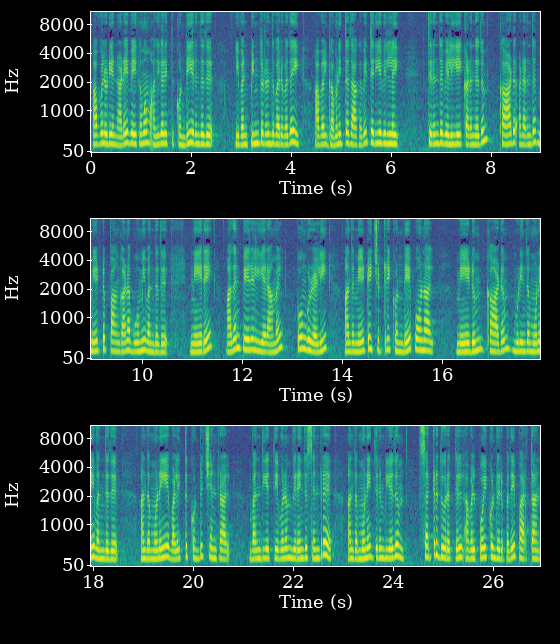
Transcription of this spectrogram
அவளுடைய நடை வேகமும் அதிகரித்து கொண்டே இருந்தது. இவன் பின்தொடர்ந்து வருவதை அவள் கவனித்ததாகவே தெரியவில்லை. திறந்த வெளியை கடந்ததும் காடு அடர்ந்த மேட்டுப்பாங்கான பூமி வந்தது. நேரே அதன் பேரில் ஏறாமல் பூங்குழலி அந்த மேட்டை சுற்றி கொண்டே போனாள். மேடும் காடும் முடிந்த முனை வந்தது. அந்த முனையை வளைத்து கொண்டு சென்றாள். வந்தியத்தேவனும் விரைந்து சென்று அந்த முனை திரும்பியதும் சற்று தூரத்தில் அவள் போய்க் கொண்டிருப்பதை பார்த்தான்.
